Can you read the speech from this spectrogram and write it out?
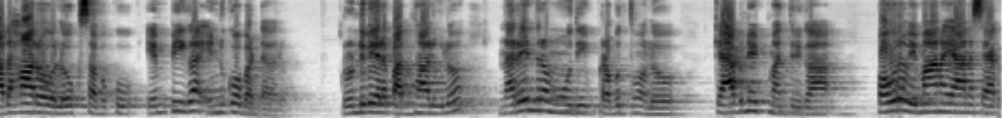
పదహారవ లోక్సభకు ఎంపీగా ఎన్నుకోబడ్డారు. రెండు వేల పద్నాలుగులో నరేంద్ర మోదీ ప్రభుత్వంలో కేబినెట్ మంత్రిగా పౌర విమానయాన శాఖ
